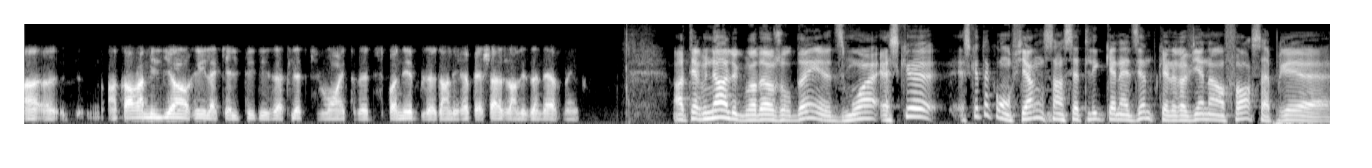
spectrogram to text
euh, encore améliorer la qualité des athlètes qui vont être disponibles dans les repêchages dans les années à venir. En terminant, Luc Brodeur-Jourdain, euh, dis-moi, est-ce que est-ce que tu as confiance en cette Ligue canadienne pour qu'elle revienne en force après euh,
